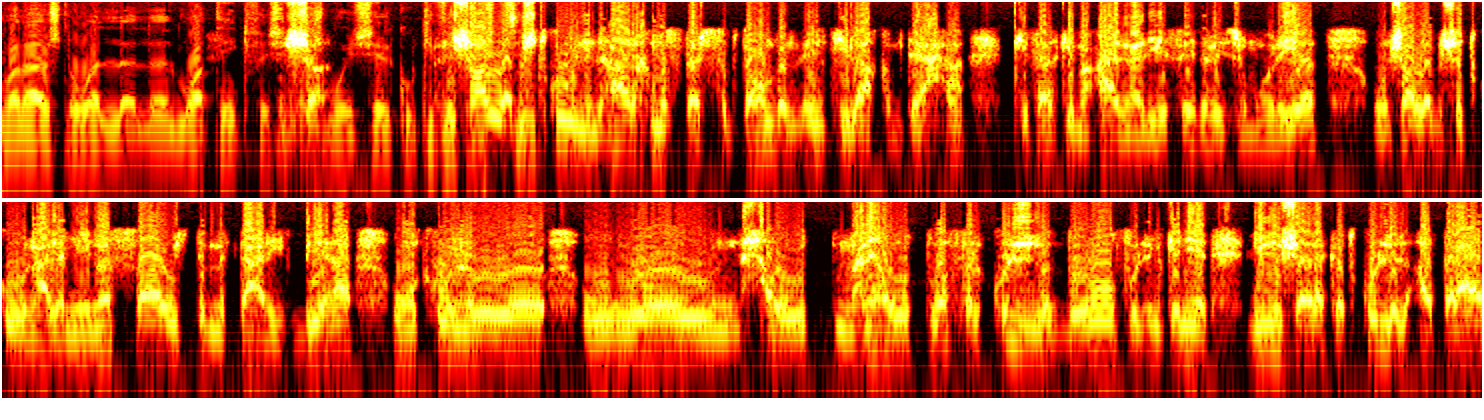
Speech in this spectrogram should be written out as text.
فوالا شنو المواطنين كيفاش ينجموا يشاركوا كيفاش إن شاء الله باش تكون نهار 15 سبتمبر الانطلاق نتاعها كيف كما اعلن عليه السيد رئيس الجمهورية وإن شاء الله باش تكون على منصة ويتم التعريف بها ونكون ونحاول معناها وتوفر كل الظروف والإمكانيات لمشاركة كل الأطراف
